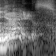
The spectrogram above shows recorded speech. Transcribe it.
Yes.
